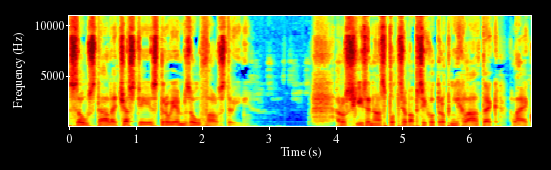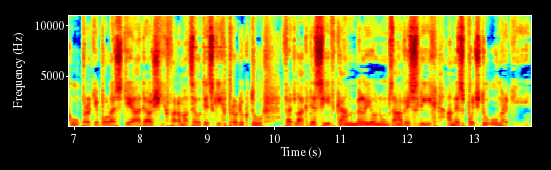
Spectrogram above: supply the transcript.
jsou stále častěji zdrojem zoufalství. Rozšířená spotřeba psychotropních látek, léků proti bolesti a dalších farmaceutických produktů vedla k desítkám milionům závislých a nespočtu úmrtí.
